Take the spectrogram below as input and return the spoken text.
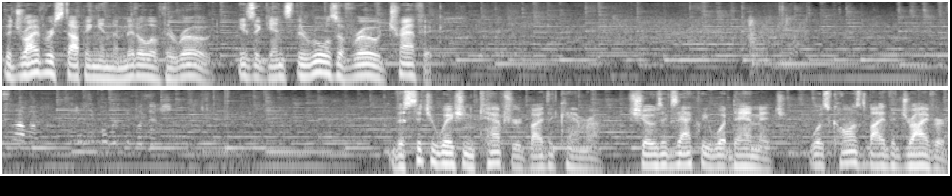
The driver stopping in the middle of the road, is against the rules of road traffic. The situation captured by the camera, shows exactly what damage, was caused by the driver.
